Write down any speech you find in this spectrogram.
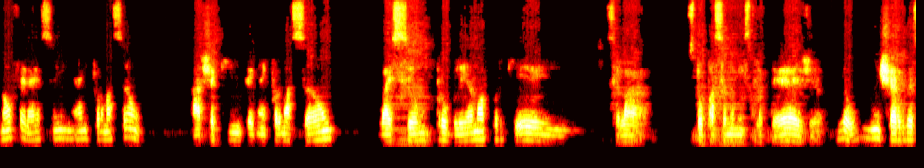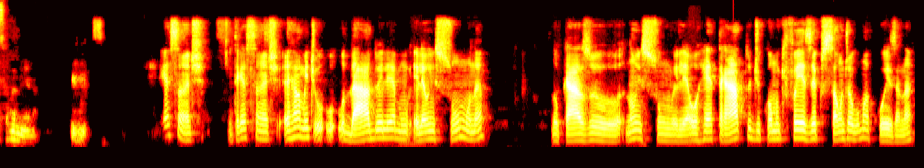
não oferecem a informação. Acha que a informação vai ser um problema porque, sei lá, estou passando a minha estratégia. Eu não enxergo dessa maneira. Interessante, interessante. É realmente o, o dado ele é, ele é um insumo, né? No caso, não insumo, ele é o retrato de como que foi a execução de alguma coisa, né?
